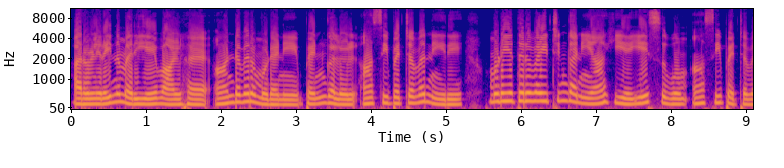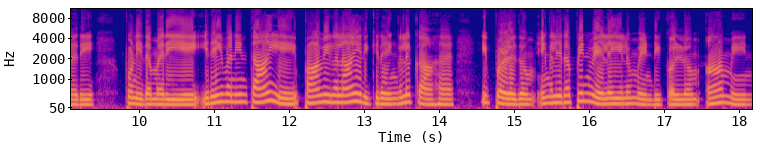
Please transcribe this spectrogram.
அருள் நிறைந்த மரியே வாழ்க. ஆண்டவர் உடனே பெண்களுள் ஆசி பெற்றவர் நீரே. உம்முடைய திருவயிற்றின் கனியாகிய இயேசுவும் ஆசி பெற்றவரே. புனித மரியே இறைவனின் தாயே பாவிகளாயிருக்கிற எங்களுக்காக இப்பொழுதும் எங்கள் இறப்பின் வேலையிலும் வேண்டிக் கொள்ளும். ஆமீன்.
